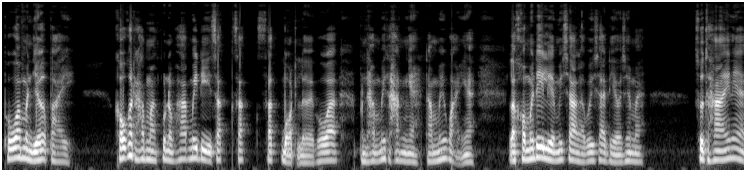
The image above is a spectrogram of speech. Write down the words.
เพราะว่ามันเยอะไป เขาก็ทำมาคุณภาพไม่ดีสักสักสักบทเลย เพราะว่ามันทำไม่ทันไงทำไม่ไหวไงแล้วเขาไม่ได้เรียนวิชาละวิชาเดียวใช่ไหมสุดท้ายเนี่ย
